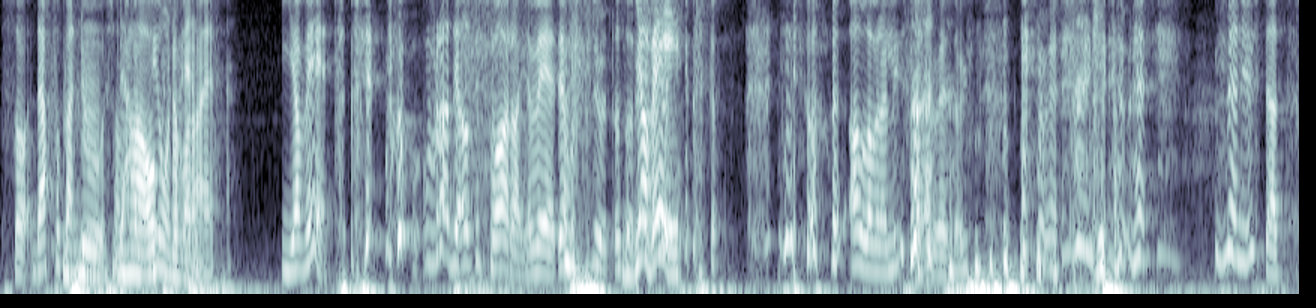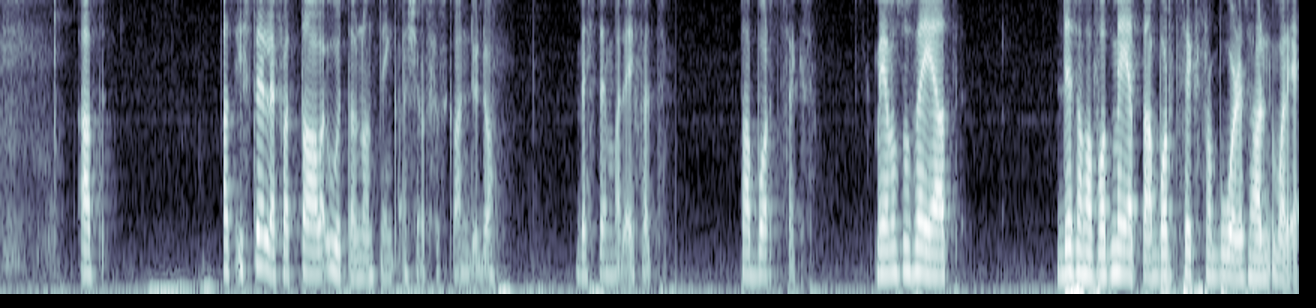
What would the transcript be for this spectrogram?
Så därför kan du som Mhm. Det har skorpion också vara... hänt. Jag vet! Bra att jag alltid svarar jag vet, jag måste sluta så. Jag vet! Alla våra lyssnare vet också. men, men, men just det att, att, att istället för att tala ut om någonting kanske också så kan du då bestämma dig för att ta bort sex. Men jag måste nog säga att det som har fått mig att ta bort sex från bordet så har det varit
